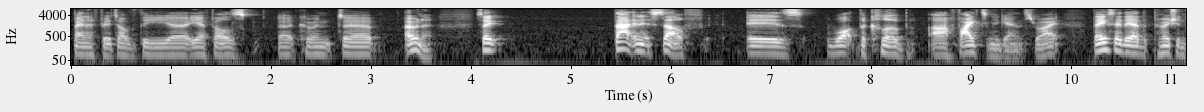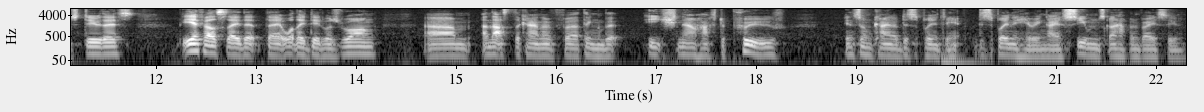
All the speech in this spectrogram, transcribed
benefit of the uh, EFL's uh, current uh, owner. So that in itself is what the club are fighting against, right? They say they had the permission to do this. The EFL say that they, what they did was wrong, um, and that's the kind of uh, thing that each now has to prove in some kind of disciplinary disciplinary hearing. I assume is going to happen very soon.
